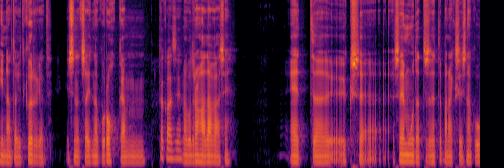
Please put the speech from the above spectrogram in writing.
hinnad olid kõrged. ja siis nad said nagu rohkem tagasi. nagu raha tagasi. et äh, üks, see muudatusettepanek siis nagu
